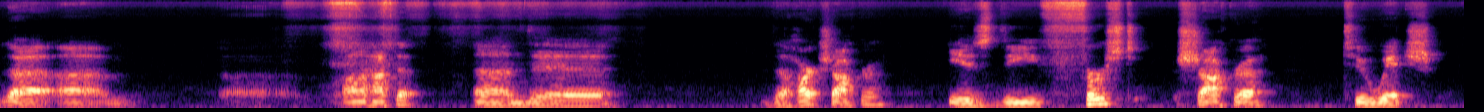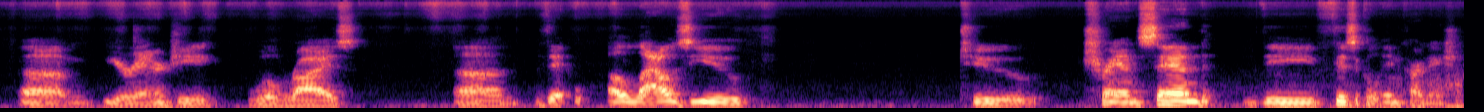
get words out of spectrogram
the um, uh, anahata, um, the the heart chakra is the first chakra to which um, your energy will rise um, that allows you to transcend the physical incarnation.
